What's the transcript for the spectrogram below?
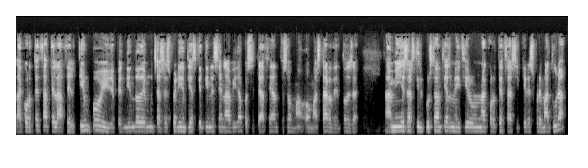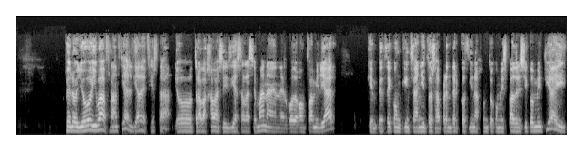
la, corteza te la hace el tiempo y dependiendo de muchas experiencias que tienes en la vida, pues se te hace antes o o más tarde. Entonces, a mí esas circunstancias me hicieron una corteza, si quieres, prematura. Pero yo iba a Francia el día de fiesta. Yo trabajaba seis días a la semana en el bodegón familiar que empecé con 15 añitos a aprender cocina junto con mis padres y con mi tía y,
